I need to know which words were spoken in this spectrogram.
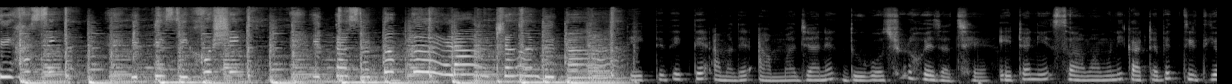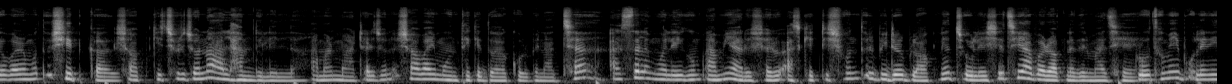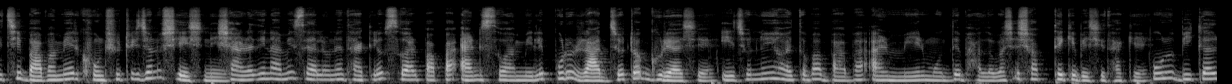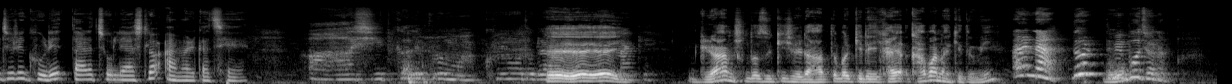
सी हंसी দেখতে আমাদের আম্মা জানের দু বছর হয়ে যাচ্ছে। এটা নিয়ে সোয়ামামুনি কাটাবে তৃতীয়বারের মতো শীতকাল। সবকিছুর জন্য আলহামদুলিল্লাহ। আমার মাটার জন্য সবাই মন থেকে দোয়া করবেন আচ্ছা? আসসালামু আলাইকুম, আমি আরুষারু আজকে একটি সুন্দর ভিডিওর ব্লগ নিয়ে চলে এসেছি আবার আপনাদের মাঝে। প্রথমেই বলে নিচ্ছি, বাবা মেয়ের খুনসুটির জন্য শেষ নেই। সারাদিন আমি স্যালনে থাকলেও সোয়ার পাপা অ্যান্ড সোয়া মিলে পুরো রাজ্যটক ঘুরে আসে। এই জন্যই হয়তোবা বাবা আর মেয়ের মধ্যে ভালোবাসা সব থেকে বেশি থাকে। পুরো বিকাল জুড়ে ঘুরে তারা চলে আসলো আমার কাছে। শীতকালে পুরো মাখনের মতো এই এই এই। গ্রাম শুনতেছো কি সেটা? হাতে কি রেখে খাবা নাকি তুমি? আরে না দূর তুমি বোঝো না।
